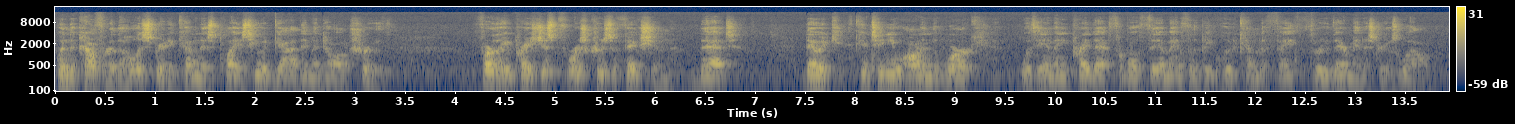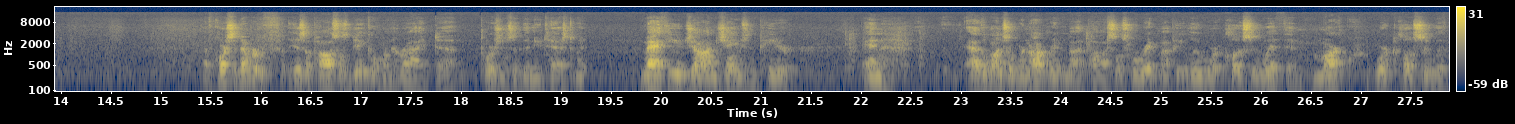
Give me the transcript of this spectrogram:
When the Comforter, the Holy Spirit, had come in his place, he would guide them into all truth. Further, he prays just before his crucifixion that they would continue on in the work with him, and he prayed that for both them and for the people who had come to faith through their ministry as well. Of course, a number of his apostles did go on to write uh, portions of the New Testament. Matthew, John, James, and Peter. And uh, the ones that were not written by apostles were written by people who worked closely with them. Mark worked closely with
